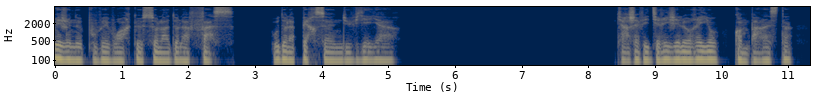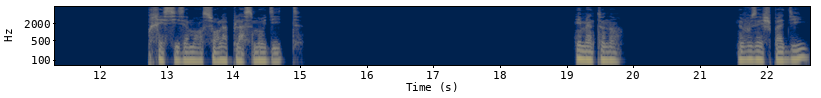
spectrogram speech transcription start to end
Mais je ne pouvais voir que cela de la face ou de la personne du vieillard, car j'avais dirigé le rayon, comme par instinct, précisément sur la place maudite. Et maintenant, ne vous ai-je pas dit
